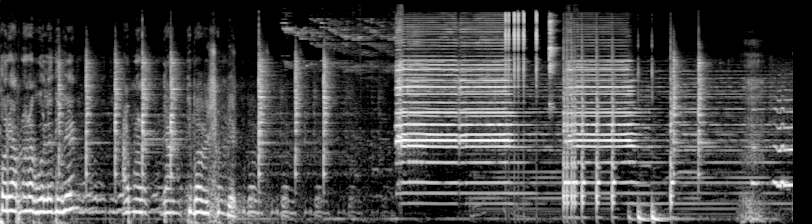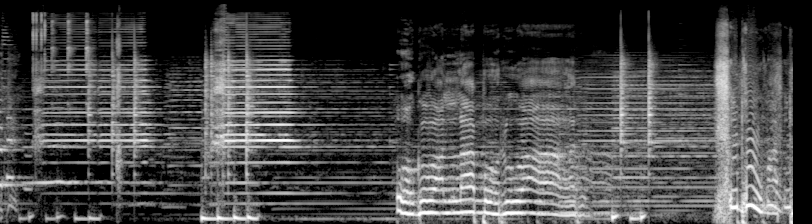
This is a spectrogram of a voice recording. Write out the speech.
পরে আপনারা বলে দিবেন আপনারা গান কীভাবে শুনবেন। ও গো আল্লাহ পড়ুয়ার। শুধুমাত্র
